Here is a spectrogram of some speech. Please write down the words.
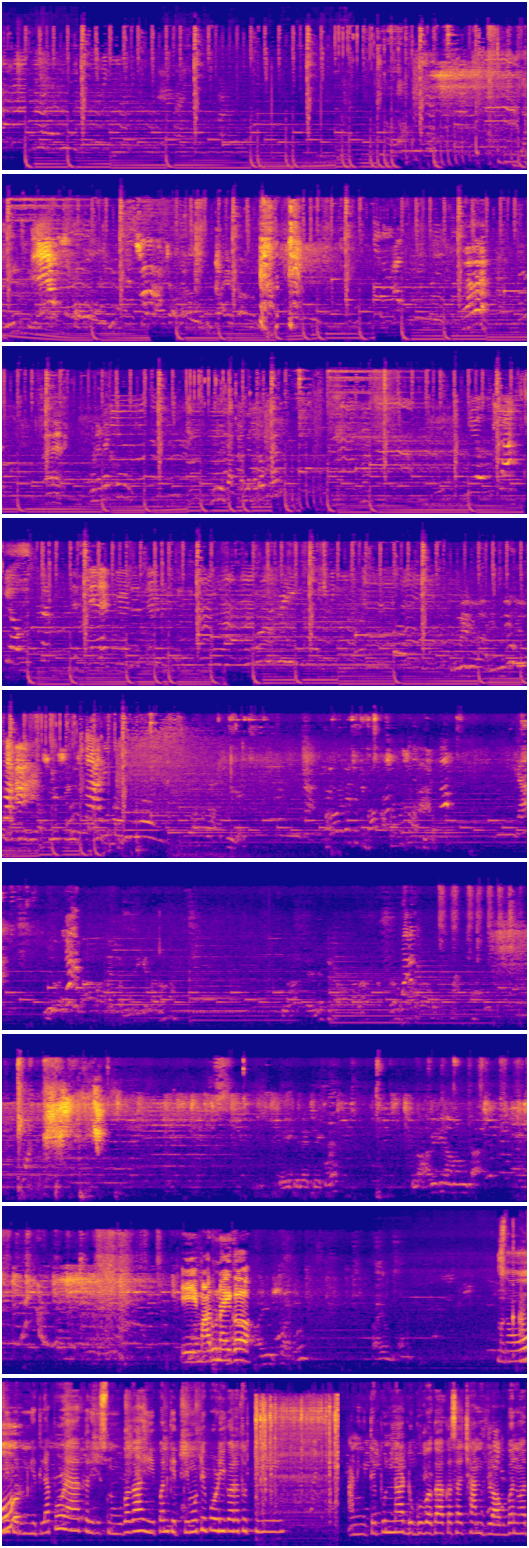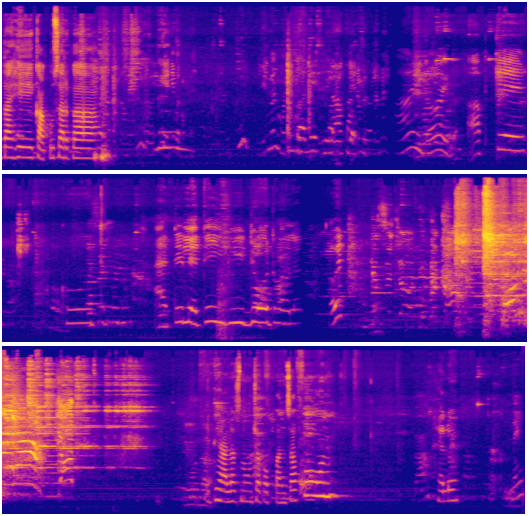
मारू नाही ग. मग आम्ही करून घेतल्या पोळ्या तर ही स्नो बघा ही पण किती मोठी पोळी करत होती. आणि इथे पुन्हा डुगू बघा कसा छान ब्लॉग बनवत आहे काकू इथे आला स्नोच्या पप्पांचा फोन. हॅलो नहीं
